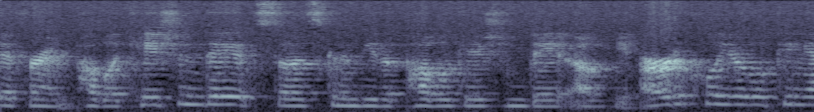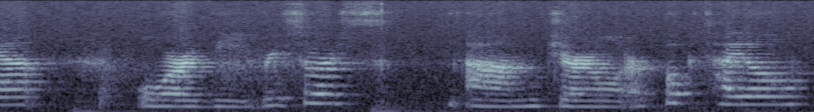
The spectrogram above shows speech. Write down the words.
different publication dates. So it's going to be the publication date of the article you're looking at or the resource, um, journal or book title,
